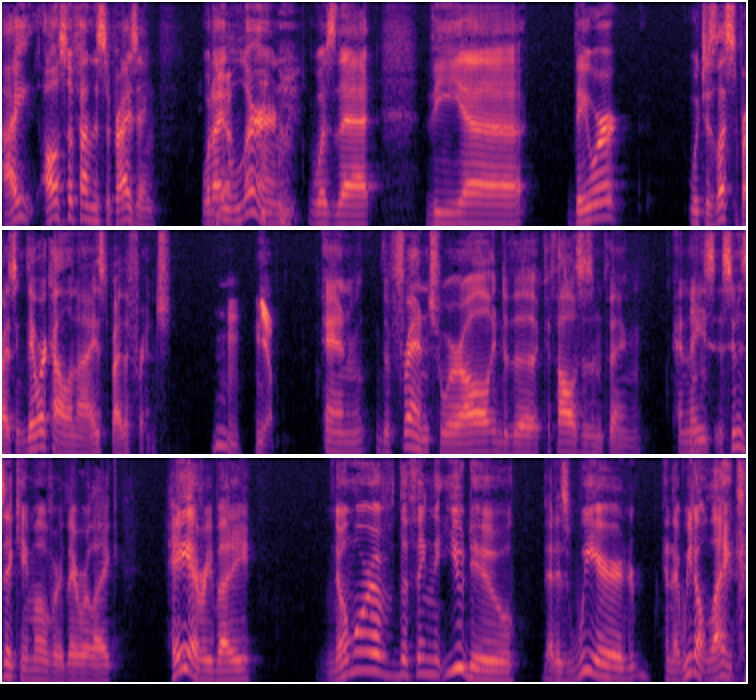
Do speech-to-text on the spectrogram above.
I also found this surprising. What I learned was that the uh, they were, which is less surprising, they were colonized by the French, Yep. and the French were all into the Catholicism thing. And they, as soon as they came over, they were like, "Hey, everybody, no more of the thing that you do that is weird and that we don't like.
